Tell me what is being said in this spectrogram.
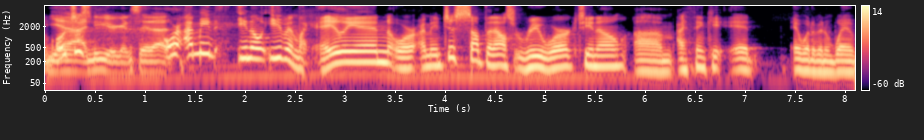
Yeah, or just I knew you were gonna say that. or I mean, you know, even like Alien, or I mean, just something else reworked. You know, um, I think it it, it would have been way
